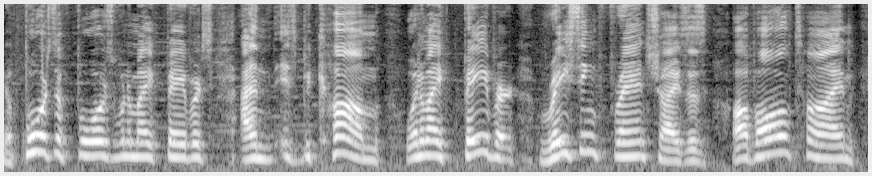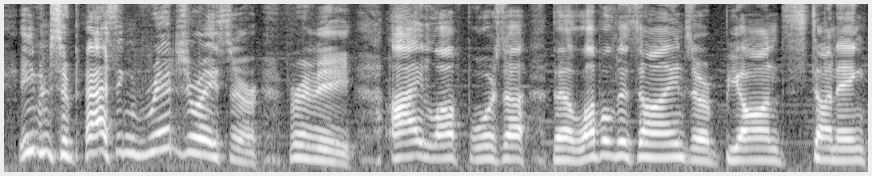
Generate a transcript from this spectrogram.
You Forza 4 is one of my favorites, and it's become one of my favorite racing franchises of all time, even surpassing Ridge Racer for me. I love Forza. The level designs are beyond stunning.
